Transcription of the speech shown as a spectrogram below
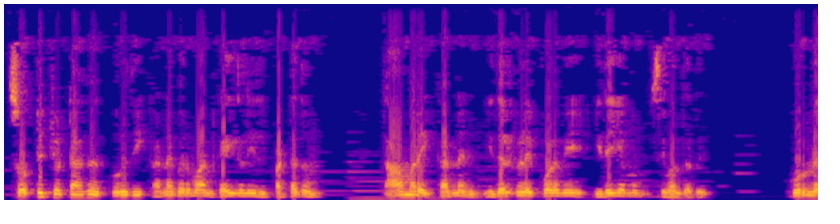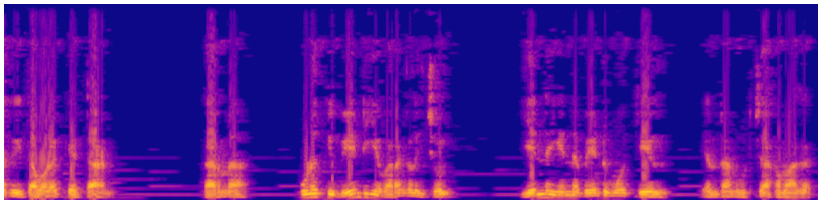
சொட்டு சொட்டாக குருதி கண்ணபெருமான் கைகளில் பட்டதும் தாமரை கண்ணன் இதழ்களைப் போலவே இதயமும் சிவந்தது. குறுநகை தவழ கேட்டான் கர்ணா உனக்கு வேண்டிய வரங்களை சொல். என்ன என்ன வேண்டுமோ கேள் என்றான் உற்சாகமாக.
